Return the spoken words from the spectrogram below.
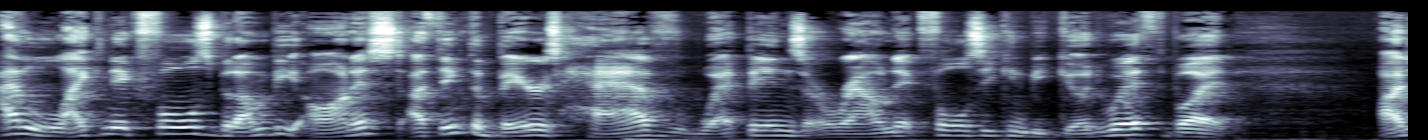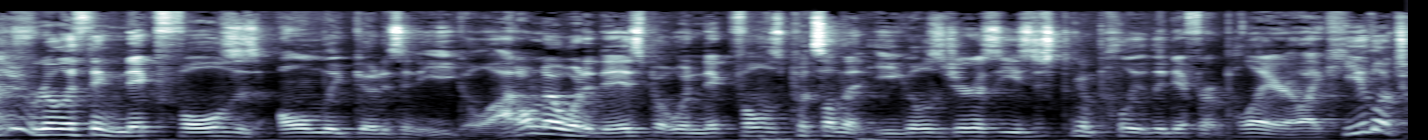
I like Nick Foles, but I'm gonna be honest. I think the Bears have weapons around Nick Foles he can be good with, but I just really think Nick Foles is only good as an Eagle. I don't know what it is, but when Nick Foles puts on that Eagles jersey, he's just a completely different player. Like he looked,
